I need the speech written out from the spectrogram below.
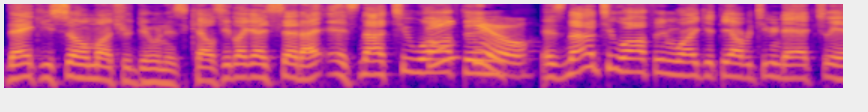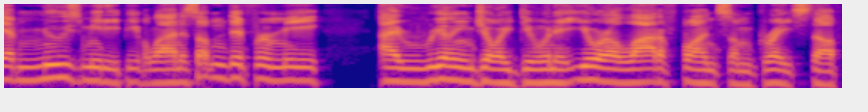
Thank you so much for doing this, Kelsey. Like I said, I, it's not too Thank often. you. It's not too often where I get the opportunity to actually have news media people on. It's something different for me. I really enjoy doing it. You are a lot of fun, some great stuff.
